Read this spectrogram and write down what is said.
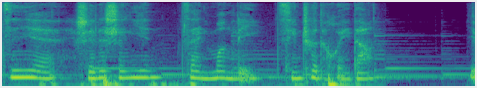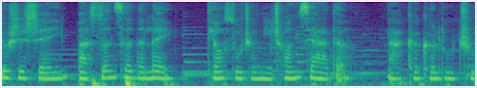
今夜谁的声音在你梦里清澈的回荡？又是谁把酸涩的泪雕塑成你窗下的那颗颗露珠？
